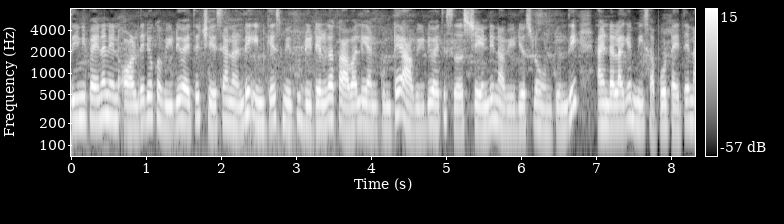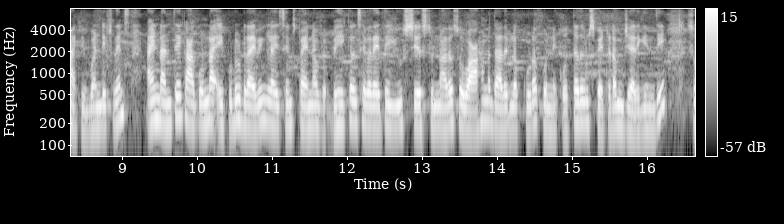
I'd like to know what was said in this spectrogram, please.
దీనిపైన నేను ఆల్రెడీ ఒక వీడియో అయితే చేశానండి. ఇన్ కేస్ మీకు డీటెయిల్గా కావాలి అనుకుంటే ఆ వీడియో అయితే సర్చ్ చేయండి. నా వీడియోస్లో ఉంటుంది. అండ్ అలాగే మీ సపోర్ట్ అయితే నాకు ఇవ్వండి ఫ్రెండ్స్ అండ్ అంతేకాకుండా ఇప్పుడు డ్రైవింగ్ లైసెన్స్ పైన వెహికల్స్ ఎవరైతే యూస్ చేస్తున్నారో సో వాహనదారులకు కూడా కొన్ని కొత్త రూల్స్ పెట్టడం జరిగింది. సో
